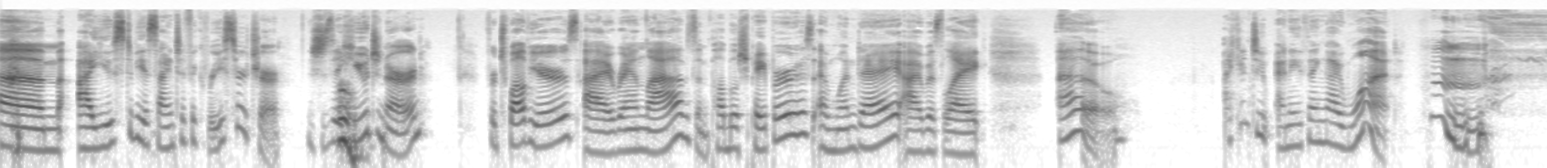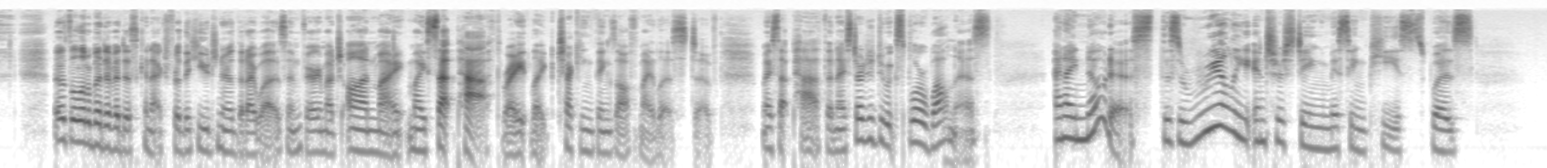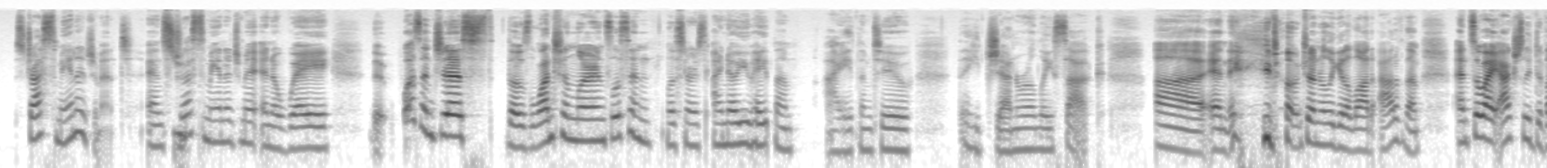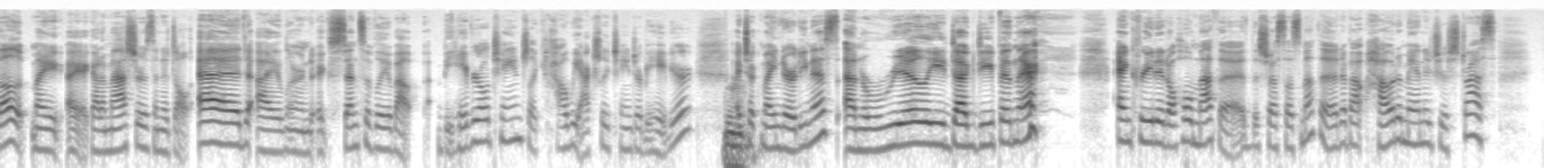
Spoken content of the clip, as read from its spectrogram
um, I used to be a scientific researcher. She's a oh. huge nerd. For 12 years, I ran labs and published papers. And one day I was like, oh, I can do anything I want. Hmm. there was a little bit of a disconnect for the huge nerd that I was and very much on my my set path, right? Like checking things off my list of my set path and I started to explore wellness and I noticed this really interesting missing piece was stress management and mm. stress management in a way that wasn't just those lunch and learns. Listen, listeners, I know you hate them. I hate them too. They generally suck uh, and you don't generally get a lot out of them. And so I actually developed my, I got a master's in adult ed. I learned extensively about behavioral change, like how we actually change our behavior. Mm. I took my nerdiness and really dug deep in there and created a whole method, the stress less method, about how to manage your stress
